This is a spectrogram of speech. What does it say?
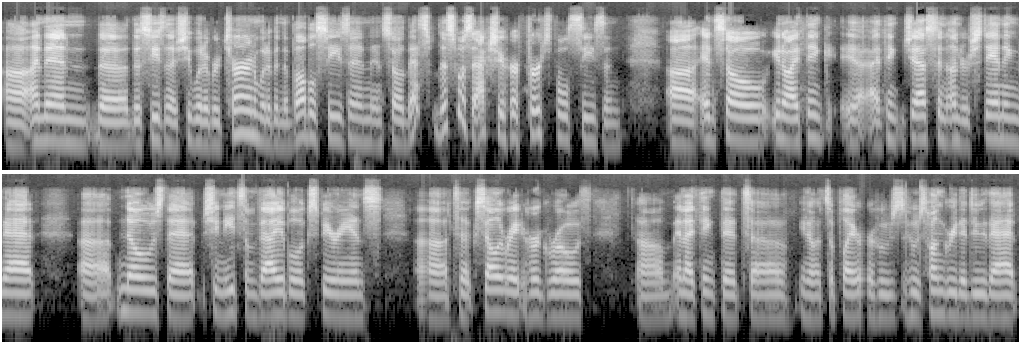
Uh, and then the the season that she would have returned would have been the bubble season, and so that's this was actually her first full season, uh, and so you know I think I think Jess in understanding that uh, knows that she needs some valuable experience uh, to accelerate her growth, um, and I think that uh, you know it's a player who's who's hungry to do that.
